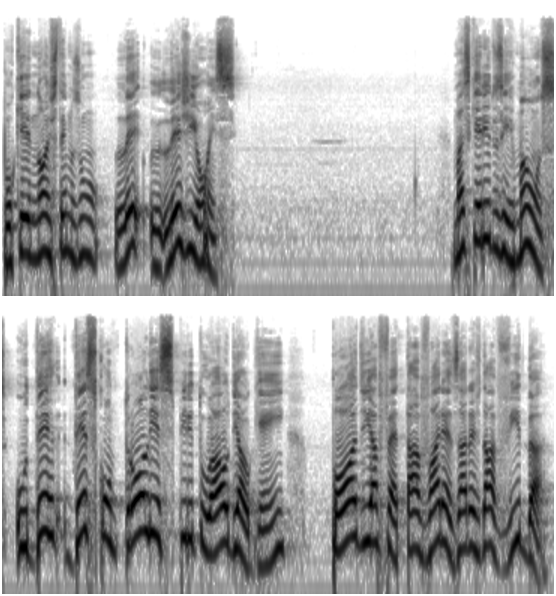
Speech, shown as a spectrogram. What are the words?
Porque nós temos um, legiões. Mas, queridos irmãos, o de, descontrole espiritual de alguém pode afetar várias áreas da vida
